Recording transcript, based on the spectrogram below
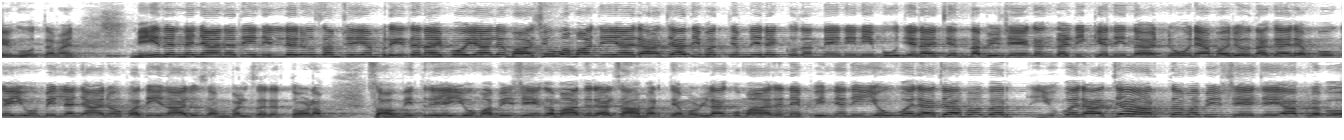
രഘുത്തമൻ. നീ തന്നെ ഞാനതിനില്ലൊരു സംശയം പ്രീതനായി പോയാലും ആശുവമാജ്ഞയ രാജാധിപത്യം നിനക്കു തന്നേ നിനി പൂജ്യനായി ചെന്ന് അഭിഷേകം കഴിക്ക. നിന്ന് ന്യൂനമൊരു ഒരു നഗരം പുകയുമില്ല. ഞാനോ പതിനാലു സംവത്സരത്തോളം സൗമിത്രിയെയും അഭിഷേകമാതരാൽ സാമർഥ്യമുള്ള കുമാരനെ. പിന്നെ നീ യുവരാജാമവർ യുവരാജാർത്ഥം അഭിഷേചയ പ്രഭോ.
